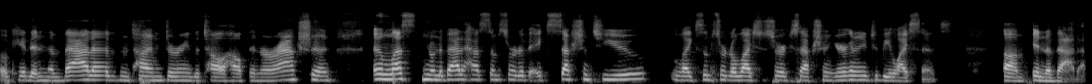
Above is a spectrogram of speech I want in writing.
located in Nevada the time during the telehealth interaction, unless you know Nevada has some sort of exception to you, like some sort of licensure exception, you're going to need to be licensed um, in Nevada.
